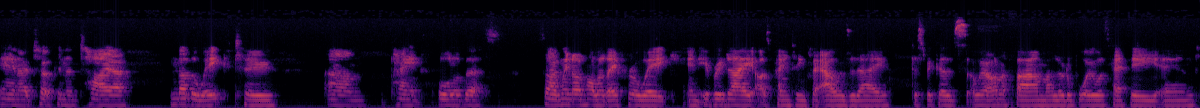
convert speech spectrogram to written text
And I took an entire another week to um, paint all of this. So I went on holiday for a week, and every day I was painting for hours a day, just because we were on a farm. My little boy was happy, and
